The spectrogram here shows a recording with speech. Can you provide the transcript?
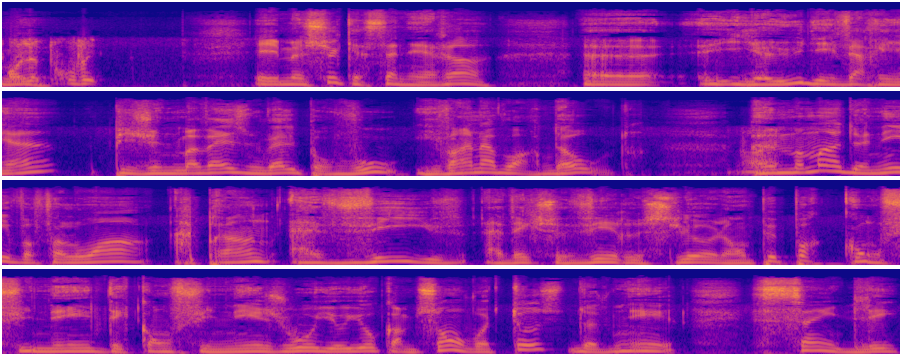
On l'a prouvé. Et M. Castanera, euh, il y a eu des variants, puis j'ai une mauvaise nouvelle pour vous. Il va en avoir d'autres. À un moment donné, il va falloir apprendre à vivre avec ce virus-là. On ne peut pas confiner, déconfiner, jouer au yo-yo comme ça. On va tous devenir cinglés.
